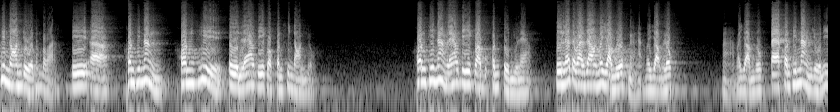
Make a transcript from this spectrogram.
ที่นอนอยู่ท่านบอกว่า ดีเอ่อคนที่นั่ง คนที่ตื่นแล้วดีกว่าคนที่นอนอยู่ คนที่นั่งแล้วดีกว่าบุคคลตื่นอยู่แล้ว ตื่นแล้วแต่ว่ายังไม่ยอมลุกนะฮะไม่ยอมลุก อ่า ไม่ยอมลุก แต่คนที่นั่งอยู่นี่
